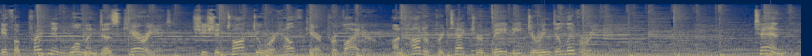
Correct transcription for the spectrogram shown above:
If a pregnant woman does carry it, she should talk to her healthcare provider on how to protect her baby during delivery. 10.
